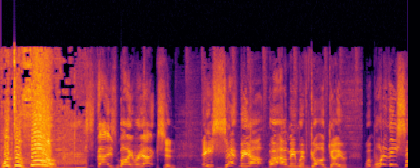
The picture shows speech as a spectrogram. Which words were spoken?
What the fuck? That is my reaction. He set me up. Right, I mean, we've got to go. What, what did he say?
